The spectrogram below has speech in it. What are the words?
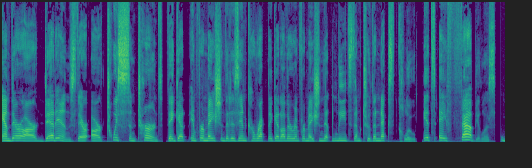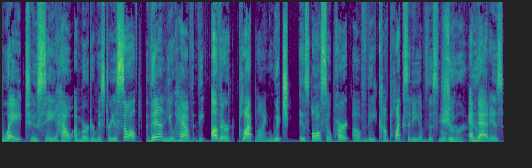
And there are dead ends, there are twists and turns. They get information that is incorrect, they get other information that leads them to the next clue. It's a fabulous way to see how a murder mystery is solved. Then you have the other plot line, which is also part of the complexity of this movie. Sure, and yeah. that is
